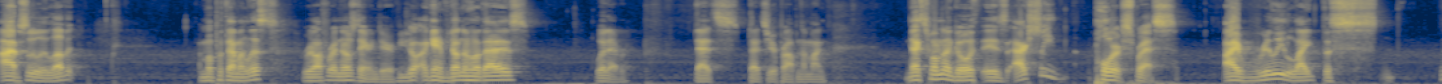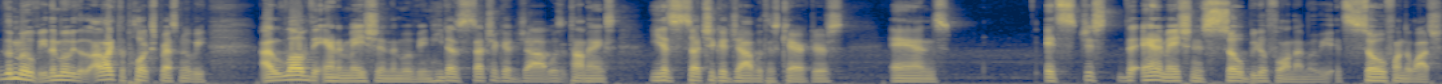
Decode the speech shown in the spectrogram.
I absolutely love it. I'm gonna put that on my list. Rudolph Red-Nosed Reindeer. If you don't, again, if you don't know who that is, whatever. That's that's your problem, not mine. Next one I'm gonna go with is actually Polar Express. I really like the the movie. The movie. I like the Polar Express movie. I love the animation in the movie, and he does such a good job. Was it Tom Hanks? He does such a good job with his characters, and it's just the animation is so beautiful on that movie. It's so fun to watch.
